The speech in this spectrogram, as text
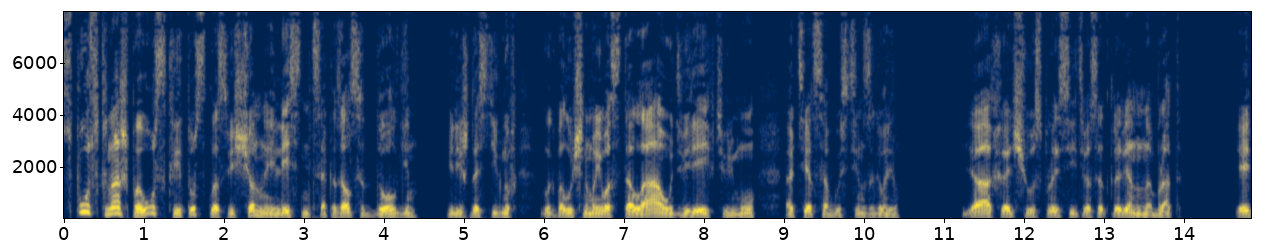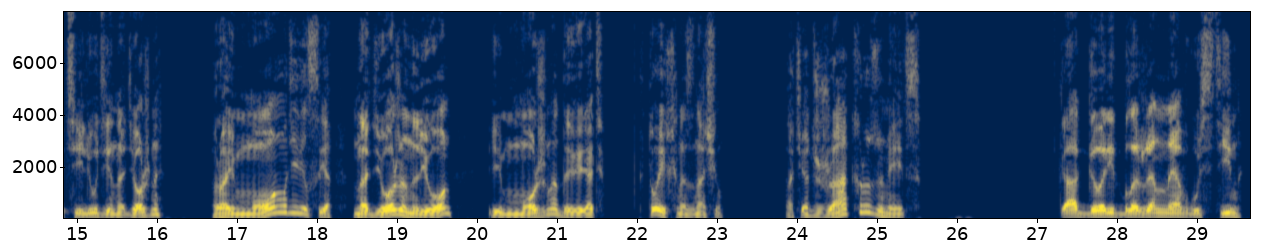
Спуск наш по узкой, тускло освещенной лестнице оказался долгим, и лишь достигнув благополучно моего стола у дверей в тюрьму, отец Августин заговорил. — Я хочу спросить вас откровенно, брат. Эти люди надежны? Раймон, — удивился я, — надежен ли он? Им можно доверять. Кто их назначил? Отец Жак, разумеется. Как говорит блаженный Августин, —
